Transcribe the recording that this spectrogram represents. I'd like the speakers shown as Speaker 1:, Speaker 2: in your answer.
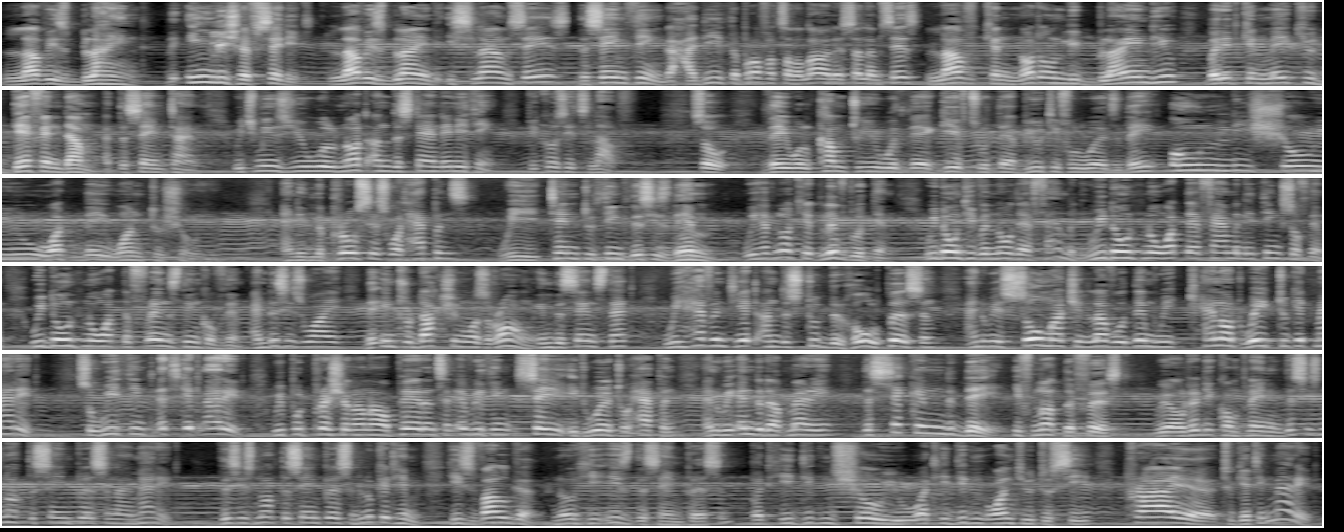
Speaker 1: Love is blind. The English have said it. Love is blind. Islam says the same thing. The hadith, the Prophet ﷺ says, love can not only blind you, but it can make you deaf and dumb at the same time, which means you will not understand anything because it's love. So they will come to you with their gifts, with their beautiful words. They only show you what they want to show you. And in the process, what happens? We tend to think this is them. We have not yet lived with them. We don't even know their family. We don't know what their family thinks of them. We don't know what the friends think of them. And this is why the introduction was wrong in the sense that we haven't yet understood the whole person and we're so much in love with them, we cannot wait to get married. So we think, let's get married. We put pressure on our parents and everything, say it were to happen, and we ended up marrying. The second day, if not the first, we're already complaining, this is not the same person I married. This is not the same person. Look at him. He's vulgar. No, he is the same person, but he didn't show you what he didn't want you to see prior to getting married.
